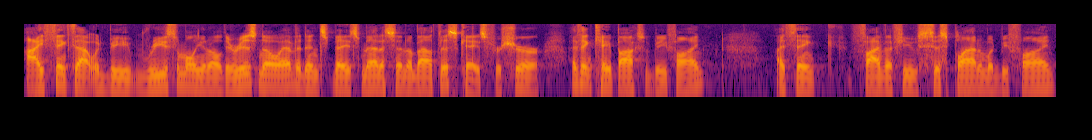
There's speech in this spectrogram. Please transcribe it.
I think that would be reasonable. You know, there is no evidence based medicine about this case for sure. I think Capox would be fine. I think 5FU cisplatin would be fine.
